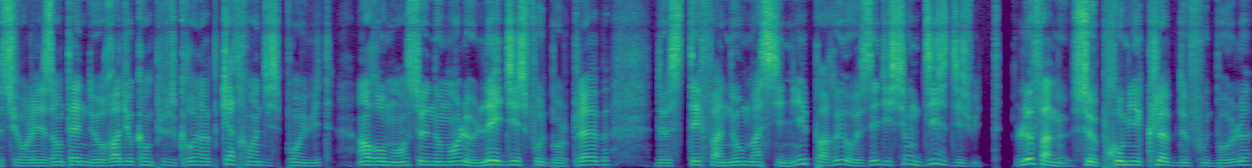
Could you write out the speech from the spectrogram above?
sur les antennes de Radio Campus Grenoble 90.8 un roman se nommant le Ladies Football Club de Stefano Massigné paru aux éditions 10-18. Le fameux, ce premier club de football,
